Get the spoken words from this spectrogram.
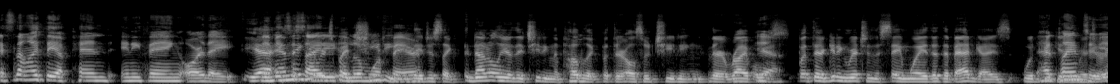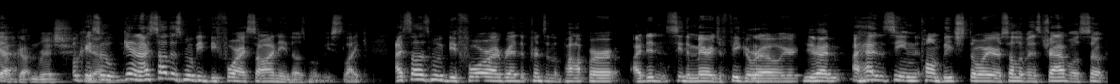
It's not like they append anything or they Yeah, they make and they get rich by a little cheating. more fair. They just like not only are they cheating the public, but they're also cheating their rivals. Yeah. But they're getting rich in the same way that the bad guys would Had be getting planned rich to, or yeah. have gotten rich. Okay, Yeah. so again, I saw this movie before I saw any of those movies. Like I saw this movie before I read The Prince and the Pauper. I didn't see The Marriage of Figaro. Or, you hadn't. I hadn't seen Palm Beach Story or Sullivan's Travels. So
